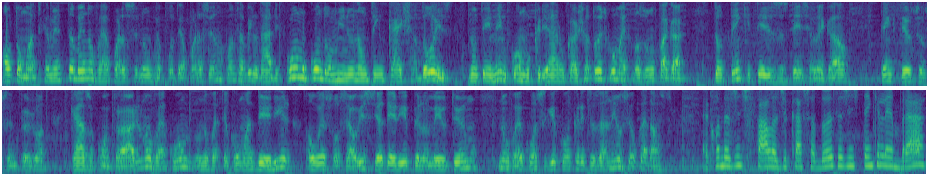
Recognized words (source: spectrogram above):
automaticamente também não vai aparecer, não vai poder aparecer na contabilidade. Como o condomínio não tem caixa 2, não tem nem como criar um caixa 2, como é que nós vamos pagar? Então tem que ter existência legal, tem que ter o seu CNPJ, caso contrário, não vai, como, não vai ter como aderir ao e-social. E se aderir pelo meio termo, não vai conseguir concretizar nem o seu cadastro. É quando a gente fala de caixa 2, a gente tem que lembrar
